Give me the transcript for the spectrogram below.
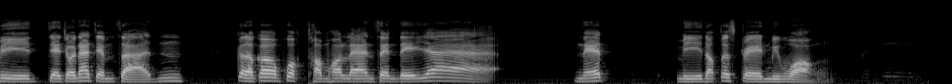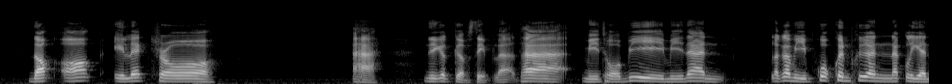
มี J. Jonah Jameson ก็แล้วก็พวก Tom Holland Zendaya Ned มี Doctor Strange มี Wong Doc Ock Electro อะนี่ก็เกือบสิบแล้ว ถ้ามี Tobey มีนั่น แล้วก็มีพวกเพื่อนๆ นักเรียน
